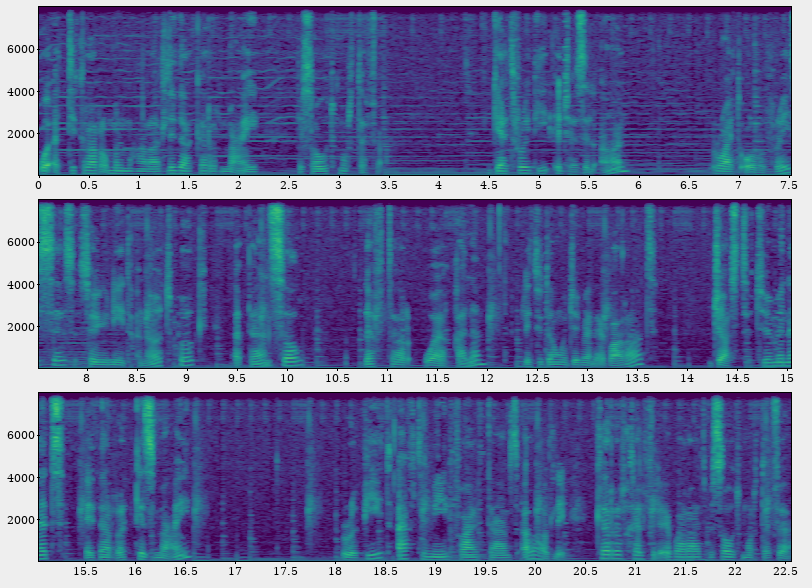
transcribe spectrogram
والتكرار أم المهارات لذا كرر معي بصوت مرتفع. Get ready اجهز الآن. Write all the phrases so you need a notebook, a pencil, دفتر وقلم لتدون جميع العبارات. Just two minutes. إذا ركز معي. Repeat after me five times loudly. كرر خلف العبارات بصوت مرتفع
